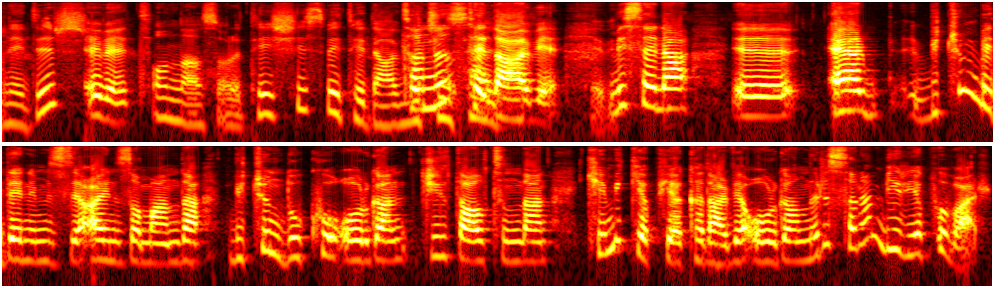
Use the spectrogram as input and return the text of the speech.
nedir? Evet. Ondan sonra teşhis ve tedavi. Tanı, bütünsel. tedavi. Evet. Mesela e, eğer bütün bedenimizi aynı zamanda bütün doku, organ, cilt altından kemik yapıya kadar ve organları saran bir yapı var.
